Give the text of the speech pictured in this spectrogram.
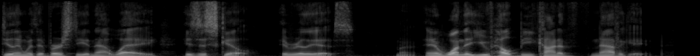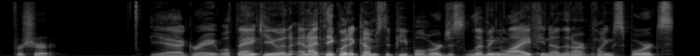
dealing with adversity in that way, is a skill. It really is. And one that you've helped me kind of navigate for sure. Yeah, great. Well, thank you. And and I think when it comes to people who are just living life, you know, that aren't playing sports,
